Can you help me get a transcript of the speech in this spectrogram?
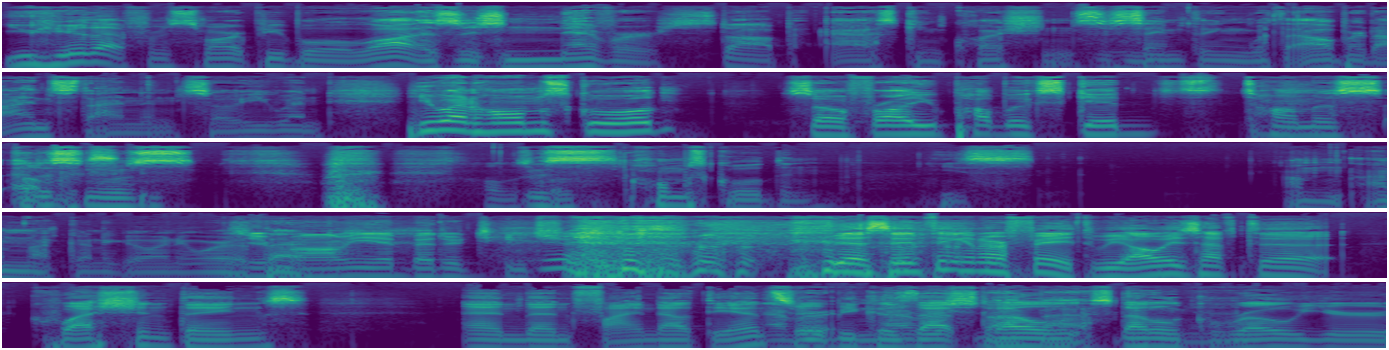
you hear that from smart people a lot: is just never stop asking questions. Mm-hmm. The same thing with Albert Einstein, and so he went, he went homeschooled. So for all you public skids, Thomas Public Edison was Homeschooled. was homeschooled, and he's. I'm I'm not gonna go anywhere Is with your that. mommy a better teacher? yeah, same thing in our faith. We always have to question things and then find out the answer Never- because never that that'll asking, that'll yeah. grow your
